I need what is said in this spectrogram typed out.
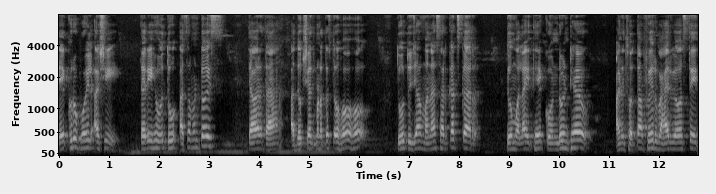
एकरूप होईल अशी. तरीही तू असं म्हणतोयस? त्यावर आता अधोक्षत म्हणत असतो हो हो. तू तुझ्या मनासारखंच कर. तू मला इथे कोंडून ठेव आणि स्वतः फिर बाहेर व्यवस्थित.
